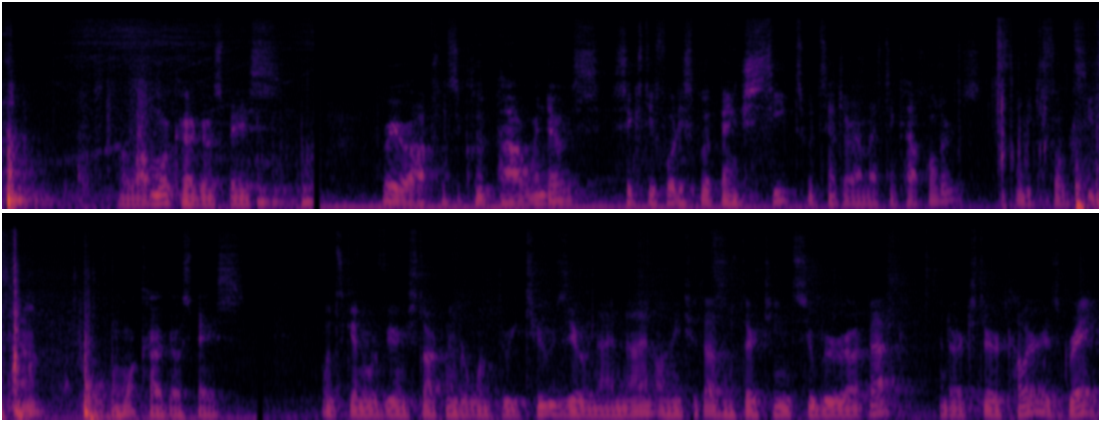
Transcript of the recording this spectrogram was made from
a lot more cargo space. Rear options include power windows, 60-40 split bench seats with center armrest and cup holders, and you can fold the seats down for more cargo space. Once again, we're viewing stock number 132099 on the 2013 Subaru Outback, and our exterior color is gray.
